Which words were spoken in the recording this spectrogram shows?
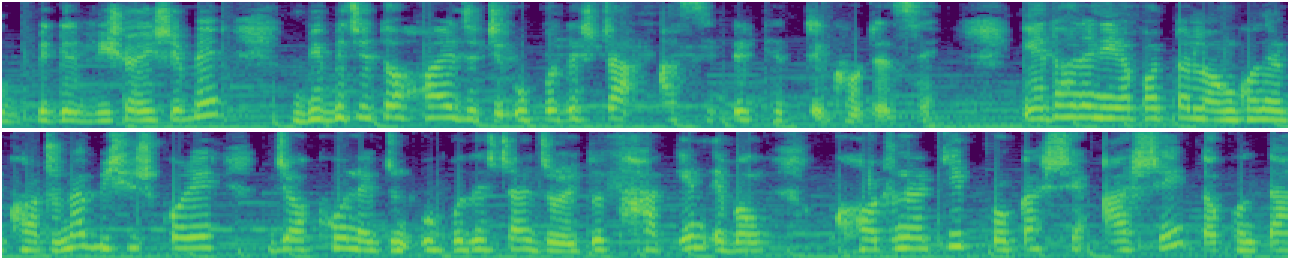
উদ্বেগের বিষয় হিসেবে বিবেচিত হয়, যেটি উপদেষ্টা আসিফের ক্ষেত্রে ঘটেছে। এ ধরনের নিরাপত্তা লঙ্ঘনের ঘটনা, বিশেষ করে যখন একজন উপদেষ্টা জড়িত থাকেন এবং ঘটনাটি প্রকাশ্যে আসে, তখন তা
